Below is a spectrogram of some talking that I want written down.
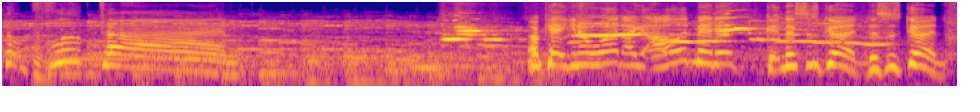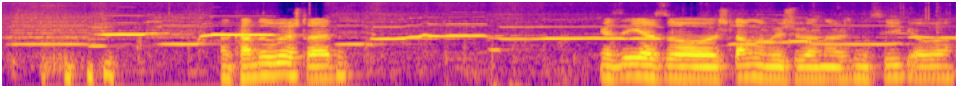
p- flute time. Okay, you know what? I, I'll admit it. This is good. This is good. Man kann darüber streiten. Ist eher so Schlangenbeschwören als Musik, aber.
